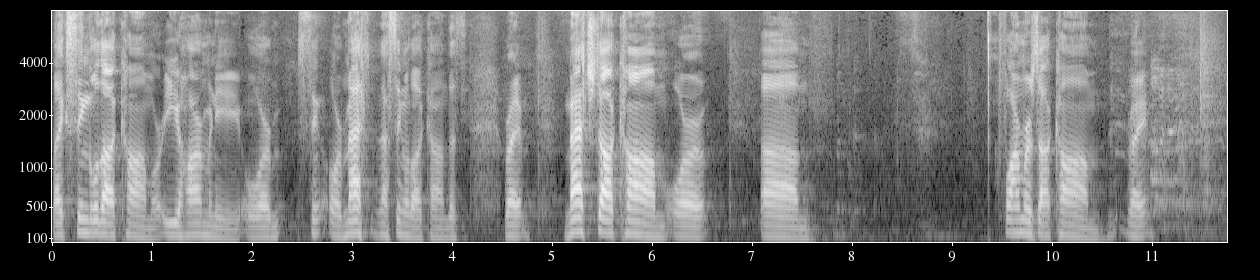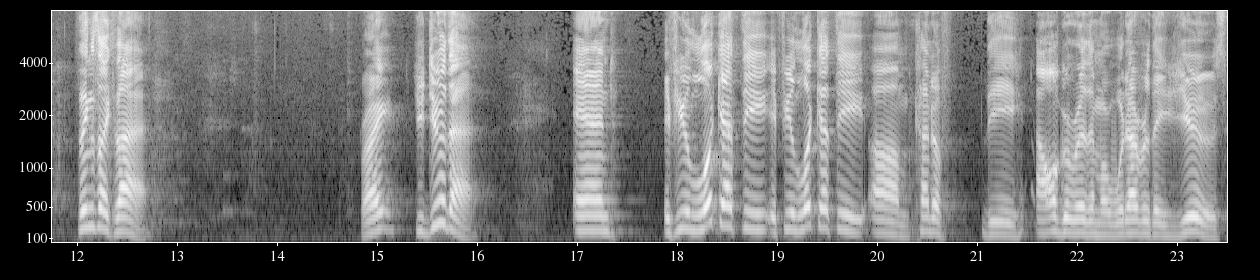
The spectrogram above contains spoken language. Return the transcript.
Like single.com or eHarmony or, or match, not single.com, that's right, match.com or um, farmers.com, right? Things like that. Right? You do that. And if you look at the, if you look at the um, kind of the algorithm or whatever they use,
